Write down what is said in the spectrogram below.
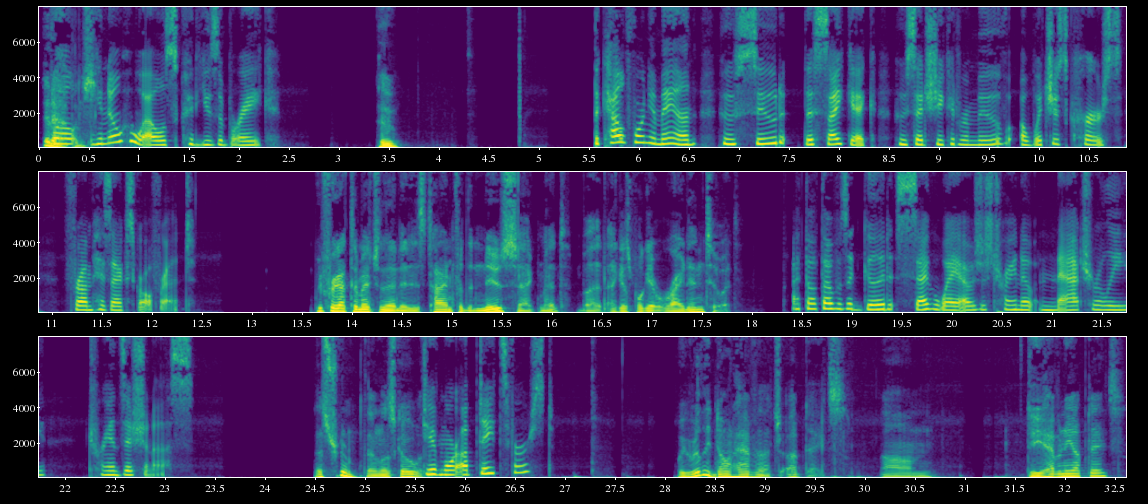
It well, happens. you know who else could use a break? Who? The California man who sued the psychic who said she could remove a witch's curse from his ex-girlfriend. We forgot to mention that it is time for the news segment, but I guess we'll get right into it. I thought that was a good segue. I was just trying to naturally transition us. That's true. Then let's go with Do you it. have more updates first? We really don't have much updates. Um, do you have any updates?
